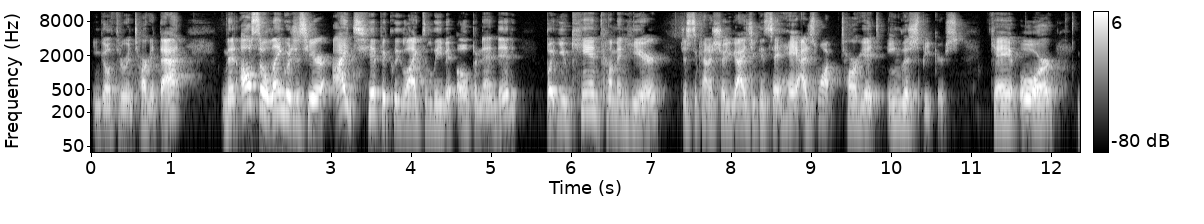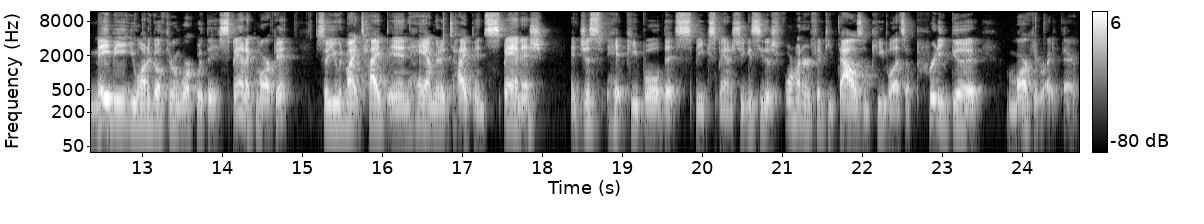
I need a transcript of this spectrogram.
you can go through and target that. And then also languages here I typically like to leave it open-ended but you can come in here just to kind of show you guys. You can say hey I just want target English speakers Okay, or maybe you want to go through and work with the Hispanic market. So you would might type in hey, I'm going to type in Spanish and just hit people that speak Spanish. So you can see there's 450,000 people. That's a pretty good market right there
